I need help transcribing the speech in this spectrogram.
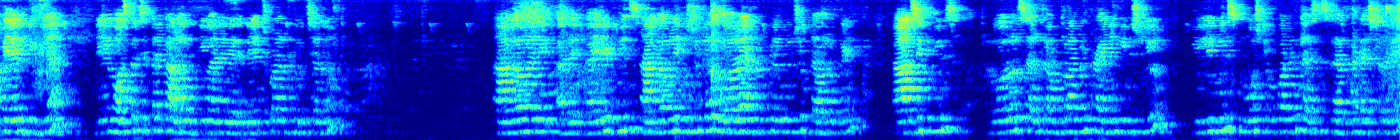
పేరు దివ్య వస్త్ర చిత్రకళ ఉద్యమాన్ని అనేది నేర్చుకోవడానికి వచ్చాను. నాగవళి అదే direct means Nagavali institute of rural entrepreneurship development RSETI means rural self employment training institute Delhi means most important lessons లేకుండా ఎస్టర్డే.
